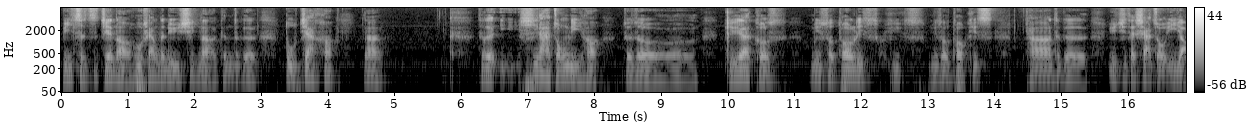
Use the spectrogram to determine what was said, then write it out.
彼此之间哦互相的旅行啊，跟这个度假哈。那这个希腊总理哈叫做 Kyriakos Mitsotakis Mitsotakis。他这个预计在下周一啊，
